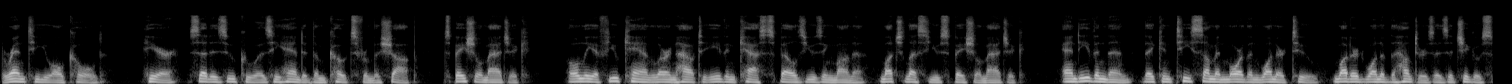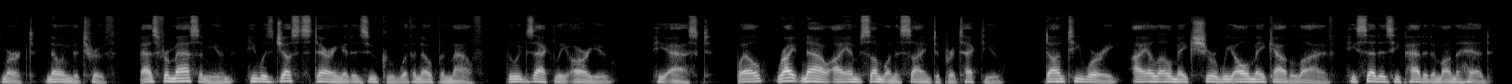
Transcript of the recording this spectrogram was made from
Rent to you all cold. Here, said Izuku as he handed them coats from the shop. Spatial magic. Only a few can learn how to even cast spells using mana, much less use spatial magic. And even then, they can T-summon more than one or two, muttered one of the hunters as Ichigo smirked, knowing the truth. As for Masamune, he was just staring at Izuku with an open mouth. Who exactly are you? He asked. Well, right now I am someone assigned to protect you. Don't you worry, I'll make sure we all make out alive, he said as he patted him on the head,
